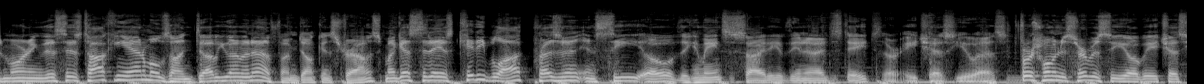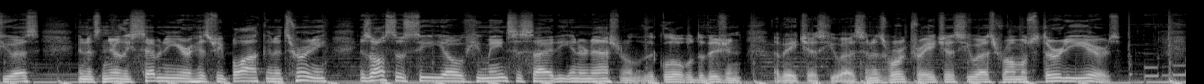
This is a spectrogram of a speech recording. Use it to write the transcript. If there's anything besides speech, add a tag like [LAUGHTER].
Good morning. This is Talking Animals on WMNF. I'm Duncan Strauss. My guest today is Kitty Block, President and CEO of the Humane Society of the United States, or HSUS. First woman to serve as CEO of HSUS in its nearly 70 year history. Block, an attorney, is also CEO of Humane Society International, the global division of HSUS, and has worked for HSUS for almost 30 years.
